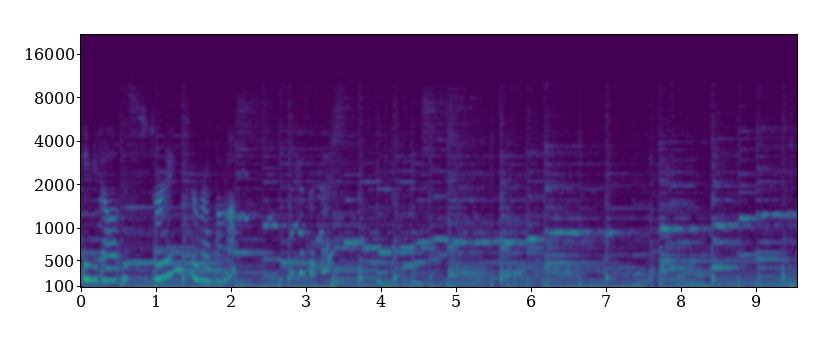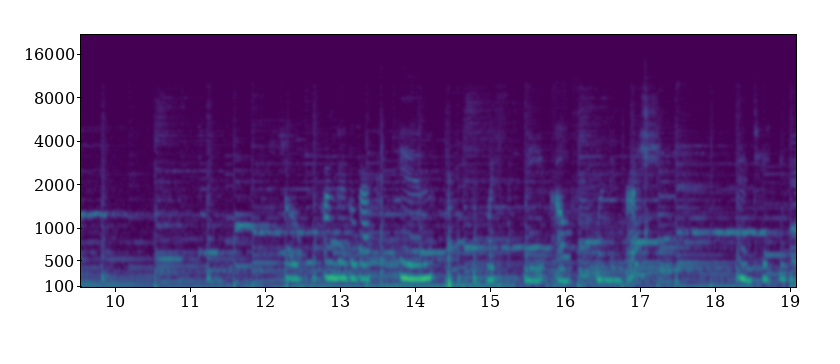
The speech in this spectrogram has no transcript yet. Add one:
baby doll is starting to rub off because of this. So I'm gonna go back in with the e.l.f. blending brush and take baby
